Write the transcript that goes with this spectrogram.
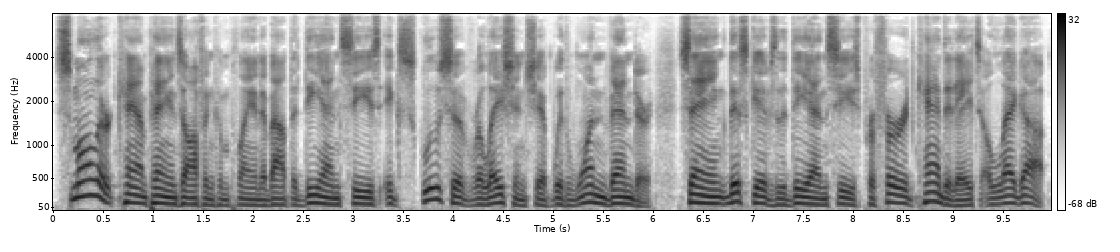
Smaller campaigns often complain about the DNC's exclusive relationship with one vendor, saying this gives the DNC's preferred candidates a leg up.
